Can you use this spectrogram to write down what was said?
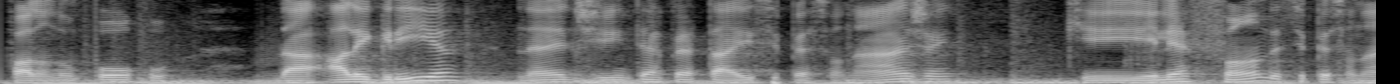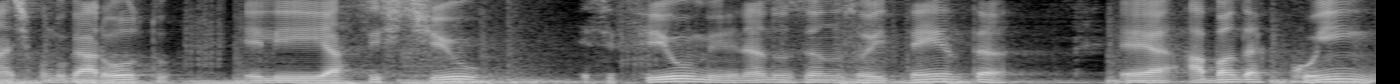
falando um pouco da alegria né, de interpretar esse personagem, que ele é fã desse personagem. Quando garoto ele assistiu esse filme né, nos anos 80, é, a banda Queen,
